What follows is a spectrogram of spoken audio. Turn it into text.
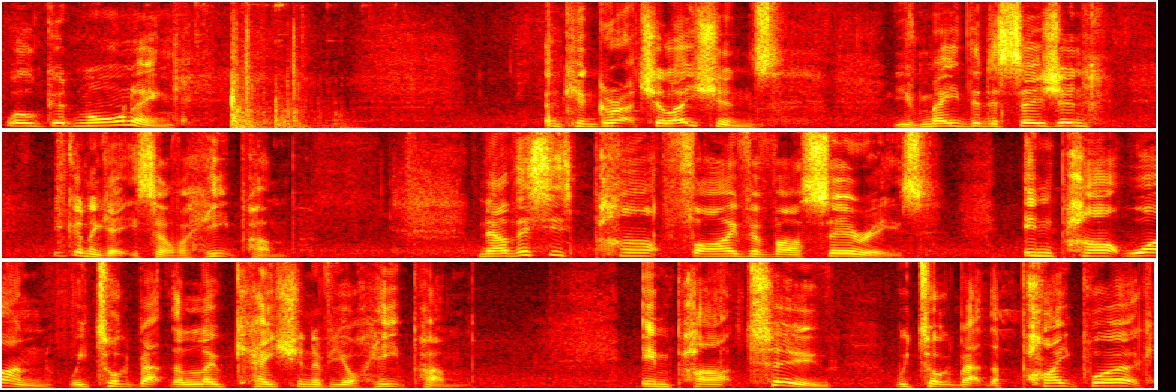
Well, good morning. And congratulations. You've made the decision. You're going to get yourself a heat pump. Now, this is part five of our series. In part one, we talked about the location of your heat pump. In part two, we talked about the pipework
